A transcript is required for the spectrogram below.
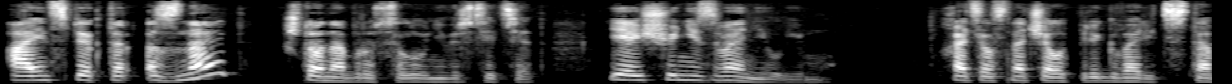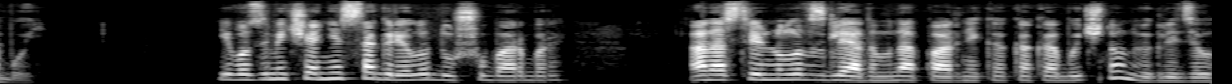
А инспектор знает, что она бросила университет? Я еще не звонил ему. Хотел сначала переговорить с тобой. Его замечание согрело душу Барбары. Она стрельнула взглядом в напарника. Как обычно, он выглядел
